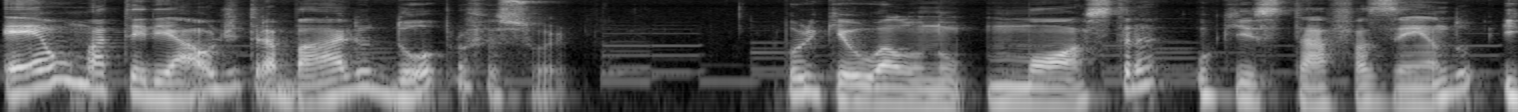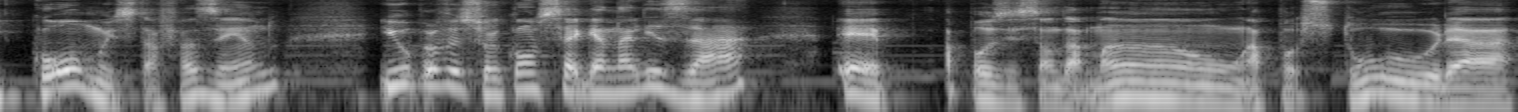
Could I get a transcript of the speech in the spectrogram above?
é o material de trabalho do professor. Porque o aluno mostra o que está fazendo e como está fazendo, e o professor consegue analisar é, a posição da mão, a postura,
